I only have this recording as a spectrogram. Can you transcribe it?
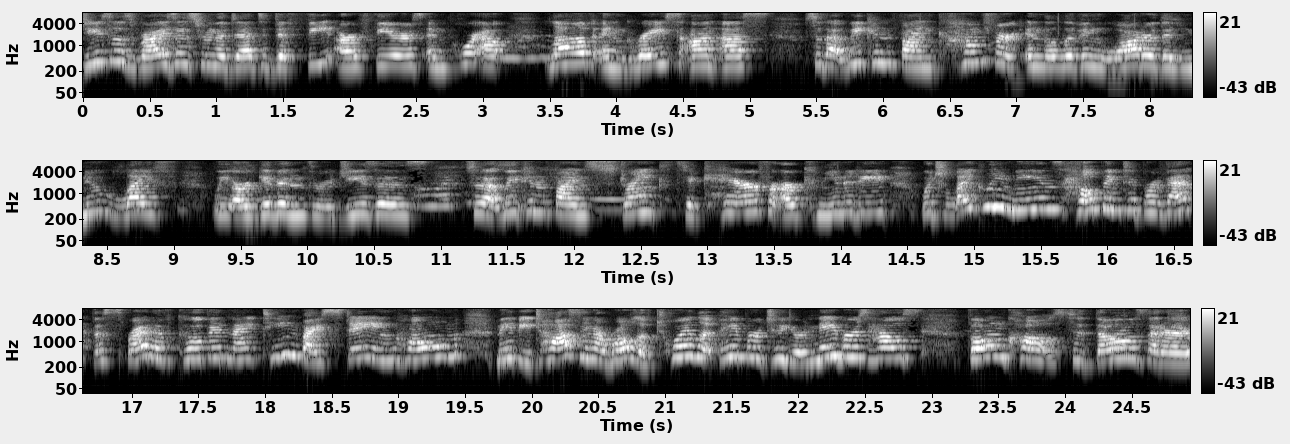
Jesus rises from the dead to defeat our fears and pour out love and grace on us so that we can find comfort in the living water, the new life we are given through Jesus, so that we can find strength to care for our community, which likely means helping to prevent the spread of COVID 19 by staying home, maybe tossing a roll of toilet paper to your neighbor's house, phone calls to those that are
